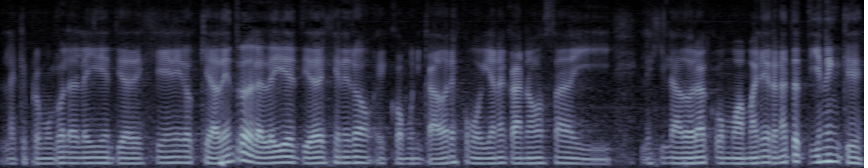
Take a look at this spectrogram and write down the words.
la que promulgó la ley de identidad de género, que adentro de la ley de identidad de género, eh, comunicadores como Viana Canosa y legisladora como Amalia Granata tienen que,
